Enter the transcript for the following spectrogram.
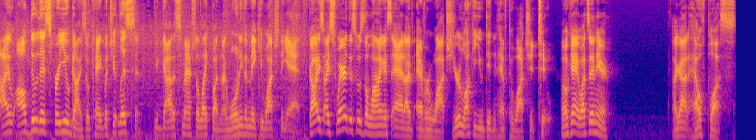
I, I'll do this for you guys, okay? But you listen, you gotta smash the like button. I won't even make you watch the ad. Guys, I swear this was the longest ad I've ever watched. You're lucky you didn't have to watch it too. Okay, what's in here? I got Health Plus.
